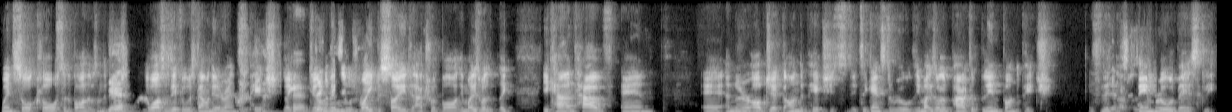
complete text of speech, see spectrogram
went so close to the ball that was on the yeah. pitch. It was as if it was down the other end of the pitch. Like, yeah. do you know what I mean? It was right beside the actual ball. You might as well like you can't have um uh, another object on the pitch. It's it's against the rules. You might as well park a blimp on the pitch. It's the, yeah, same rule basically.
